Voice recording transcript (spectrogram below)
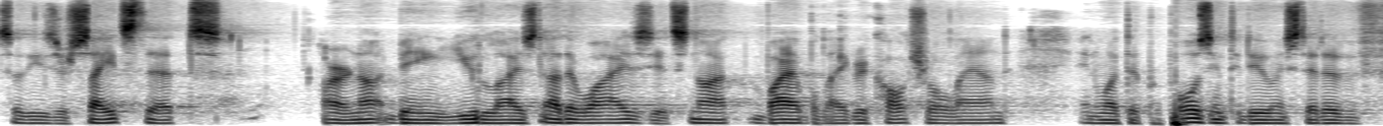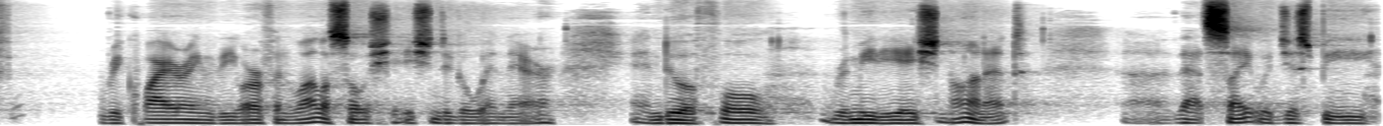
So these are sites that are not being utilized otherwise. It's not viable agricultural land. And what they're proposing to do, instead of requiring the Orphan Well Association to go in there and do a full remediation on it, uh, that site would just be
